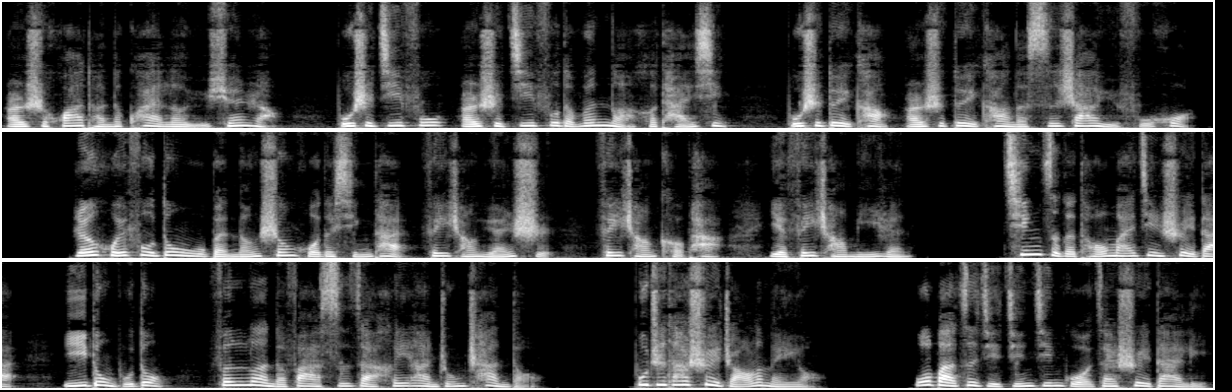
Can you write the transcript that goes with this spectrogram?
而是花团的快乐与喧嚷；不是肌肤，而是肌肤的温暖和弹性；不是对抗，而是对抗的厮杀与俘获。人回复动物本能生活的形态非常原始，非常可怕，也非常迷人。青子的头埋进睡袋，一动不动，纷乱的发丝在黑暗中颤抖。不知他睡着了没有？我把自己紧紧裹在睡袋里，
